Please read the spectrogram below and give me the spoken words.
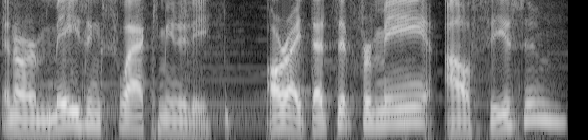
and our amazing Slack community. All right, that's it from me. I'll see you soon.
